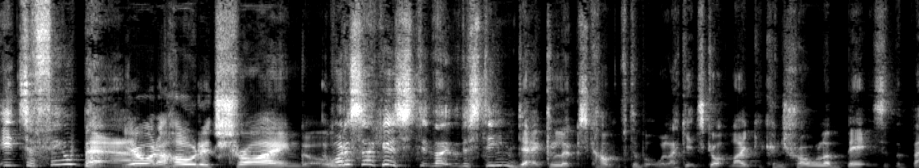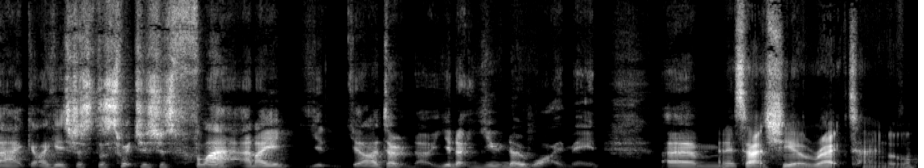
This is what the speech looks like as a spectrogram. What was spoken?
it to feel better. you don't want to hold a triangle. What it's like, a st- like the Steam Deck looks comfortable. Like it's got like controller bits at the back. Like it's just the Switch is just flat, and I, you, I don't know. You know, you know what I mean. Um, and it's actually a rectangle.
